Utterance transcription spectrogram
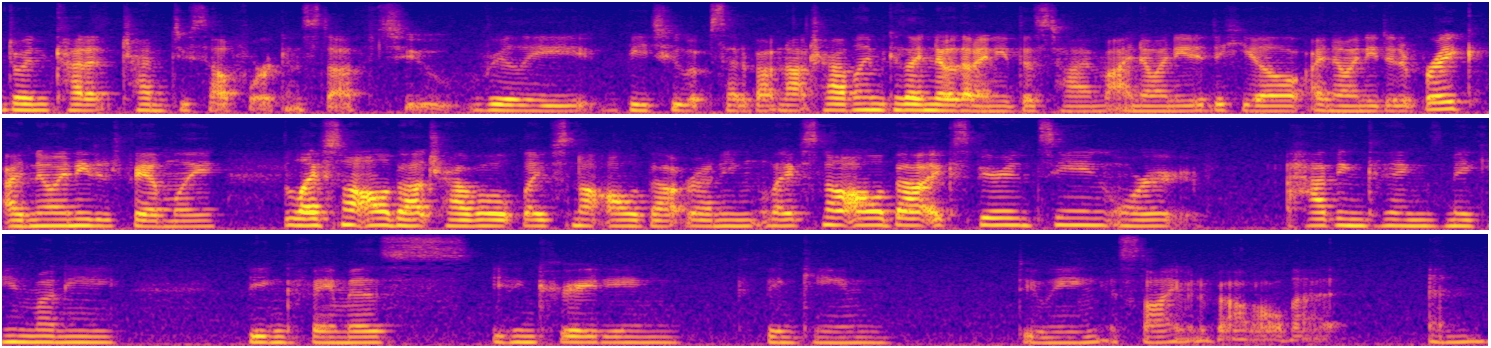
doing kind of trying to do self-work and stuff to really be too upset about not traveling because I know that I need this time. I know I needed to heal. I know I needed a break. I know I needed family. Life's not all about travel. Life's not all about running. Life's not all about experiencing or having things, making money, being famous, even creating, thinking, doing. It's not even about all that. And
